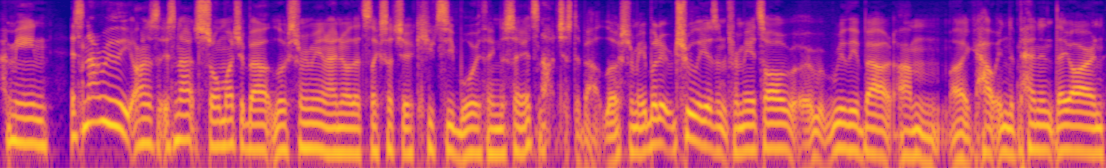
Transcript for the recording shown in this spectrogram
I mean, it's not really honest. It's not so much about looks for me, and I know that's like such a cutesy boy thing to say. It's not just about looks for me, but it truly isn't for me. It's all uh, really about um like how independent they are, and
